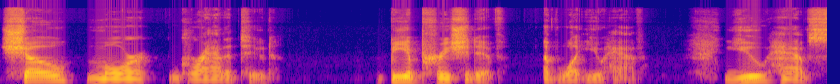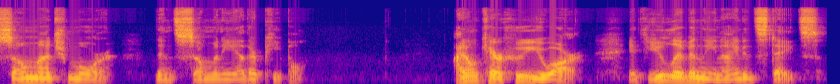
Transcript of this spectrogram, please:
Show more gratitude. Be appreciative of what you have. You have so much more than so many other people. I don't care who you are. If you live in the United States,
